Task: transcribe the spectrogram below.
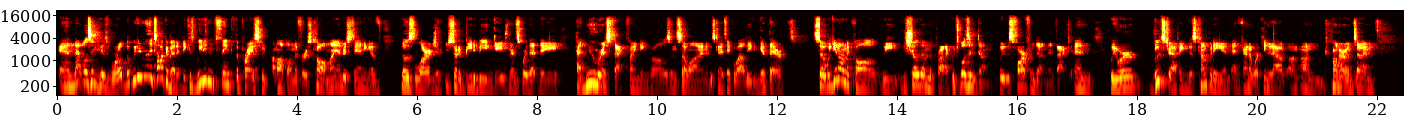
And that wasn't his world, but we didn't really talk about it because we didn't think the price would come up on the first call. My understanding of those large sort of B2B engagements were that they had numerous fact finding calls and so on, and it was going to take a while to even get there. So we get on the call, we, we show them the product, which wasn't done. It was far from done, in fact. And we were bootstrapping this company and, and kind of working it out on, on, on our own time.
